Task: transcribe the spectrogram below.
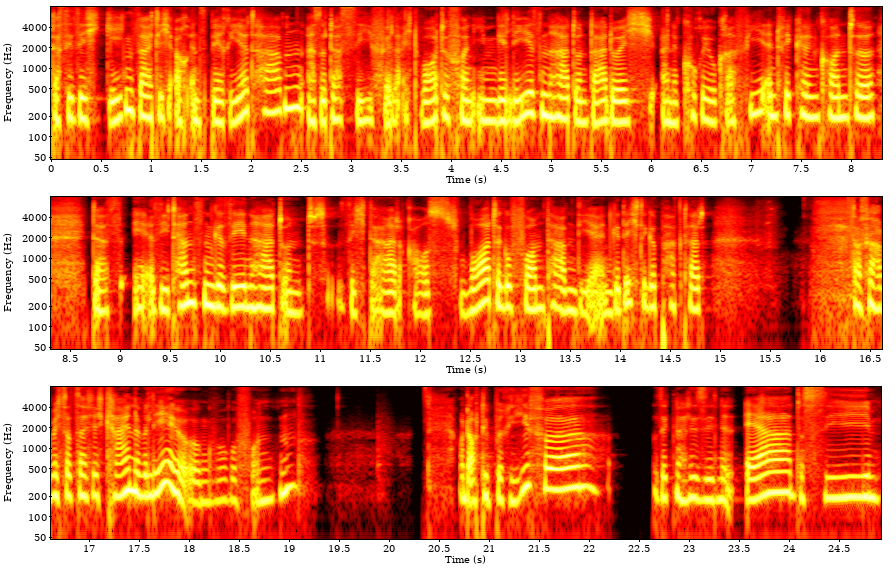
dass sie sich gegenseitig auch inspiriert haben? Also, dass sie vielleicht Worte von ihm gelesen hat und dadurch eine Choreografie entwickeln konnte, dass er sie tanzen gesehen hat und sich daraus Worte geformt haben, die er in Gedichte gepackt hat? Dafür habe ich tatsächlich keine Belege irgendwo gefunden. Und auch die Briefe signalisieren eher, dass sie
